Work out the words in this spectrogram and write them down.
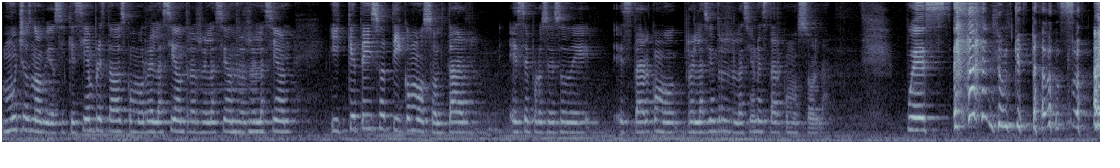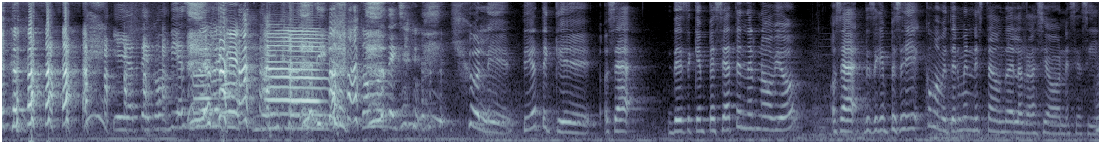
muchos novios y que siempre estabas como relación tras relación tras relación. ¿Y qué te hizo a ti como soltar ese proceso de estar como relación tras relación, estar como sola? Pues nunca he estado sola. Y ella te confieso. de que, ah, ¿Cómo te Híjole, fíjate que, o sea, desde que empecé a tener novio, o sea, desde que empecé como a meterme en esta onda de las relaciones y así,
